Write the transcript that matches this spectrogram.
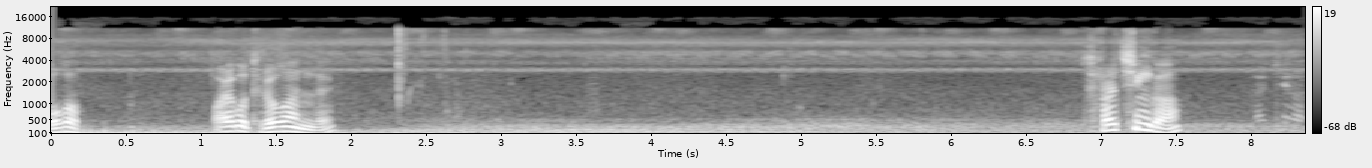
뭐가 빨고 들어가는데 살치인가? 살치 같아요.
